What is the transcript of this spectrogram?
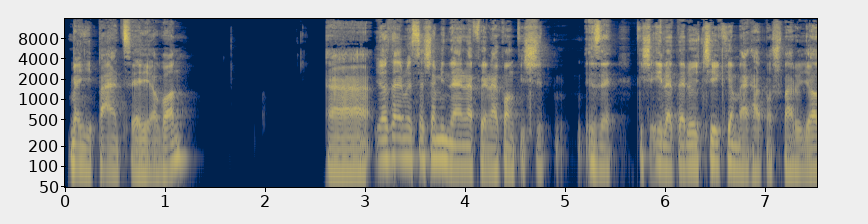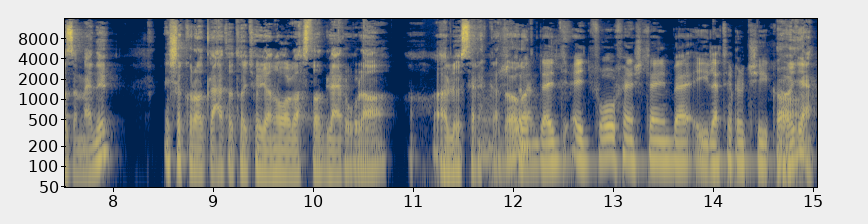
mennyi páncélja van. Ja, természetesen minden ellenfélnek van kis, ez, kis életerőtsége, mert hát most már ugye az a menü, és akkor ott látod, hogy hogyan olvasztod le róla a, a dolgot. De egy, egy Wolfensteinbe életerőcsíka. Ugye?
